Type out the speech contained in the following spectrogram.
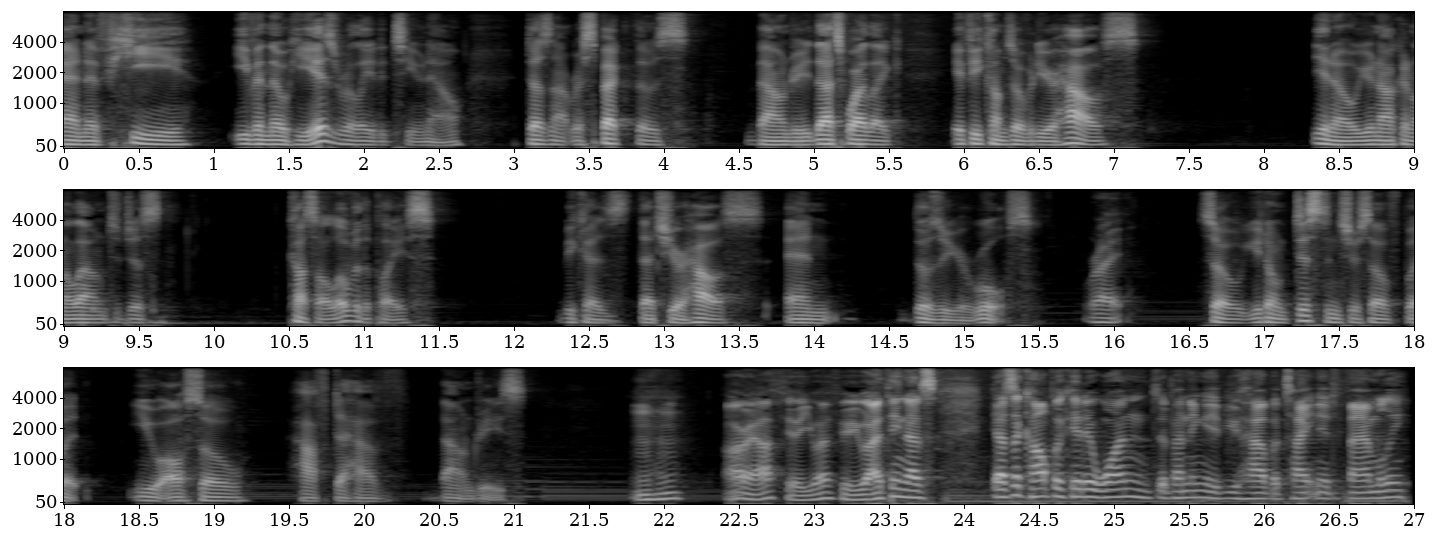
And if he, even though he is related to you now, does not respect those boundaries, that's why, like, if he comes over to your house, you know, you're not going to allow him to just cuss all over the place because that's your house and those are your rules. Right. So you don't distance yourself, but you also have to have boundaries. Mm-hmm. All right, I feel you. I feel you. I think that's that's a complicated one. Depending if you have a tight knit family,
